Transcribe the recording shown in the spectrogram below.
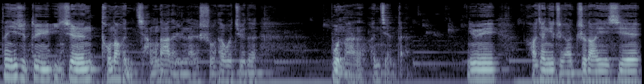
但也许对于一些人头脑很强大的人来说，他会觉得不难，很简单，因为好像你只要知道一些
